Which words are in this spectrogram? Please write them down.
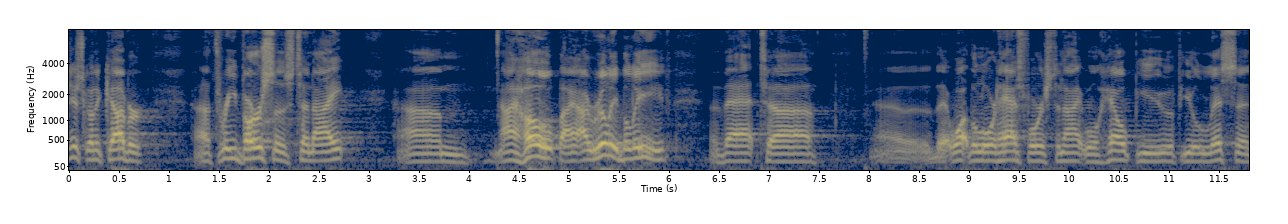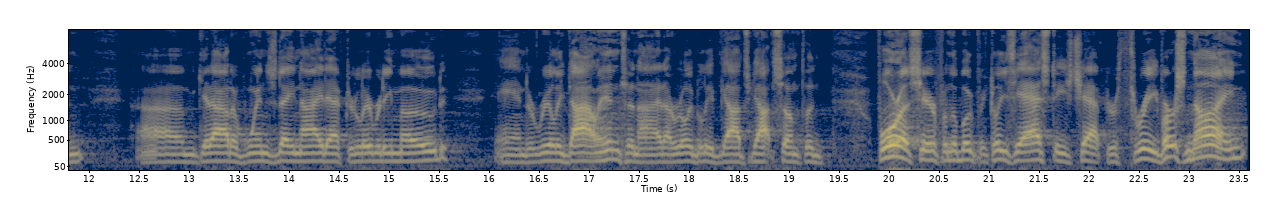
We're just going to cover uh, three verses tonight. Um, I hope, I, I, really believe that, uh, uh, that what the Lord has for us tonight will help you if you'll listen. Um, get out of Wednesday night after Liberty mode and to really dial in tonight. I really believe God's got something for us here from the book of Ecclesiastes, chapter 3. Verse 9,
